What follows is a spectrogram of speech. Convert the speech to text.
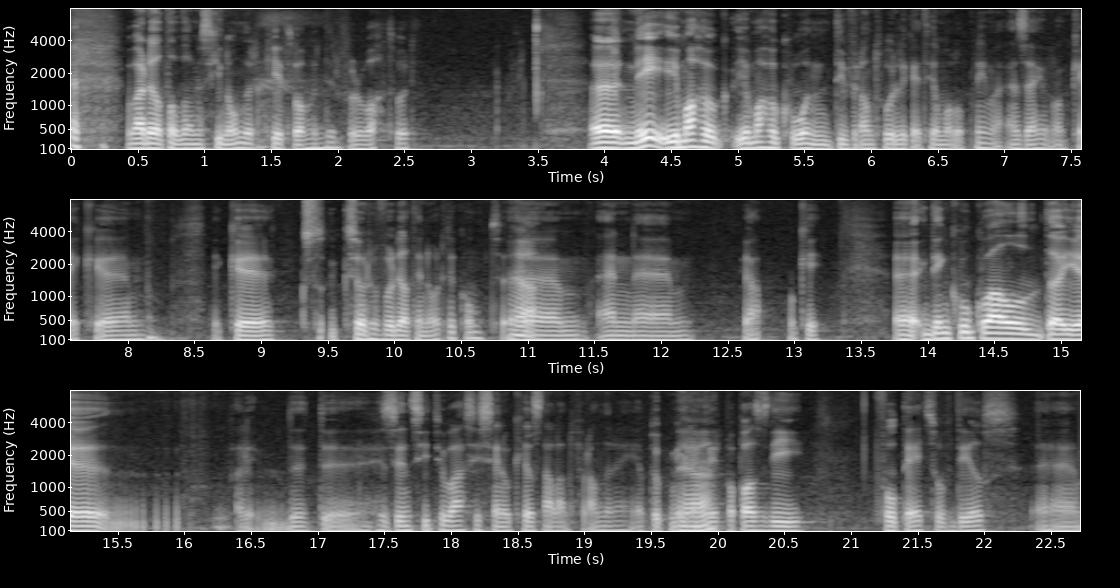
Waar dat, dat dan misschien onderkeerd wat minder verwacht wordt. Nee, je mag, ook, je mag ook gewoon die verantwoordelijkheid helemaal opnemen en zeggen van kijk, ehm, ik, ik zorg ervoor dat het in orde komt. Ja. Ehm, en ehm, ja, oké. Ik denk ook wel dat je... de, de gezinssituaties zijn ook heel snel aan het veranderen. Je hebt ook meer Ja. en meer papa's die voltijds of deels ehm,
